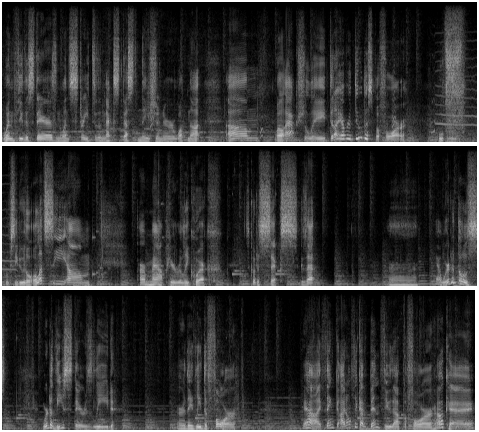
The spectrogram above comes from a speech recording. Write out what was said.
went through the stairs and went straight to the next destination or whatnot. Um, well, actually, did I ever do this before? Oops. Oopsie doodle. Well, let's see um, our map here really quick. Let's go to 6, because that... Uh, yeah, where did those... Where do these stairs lead? Or they lead to 4. Yeah, I think... I don't think I've been through that before. Okay.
